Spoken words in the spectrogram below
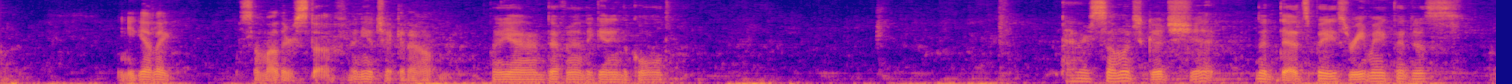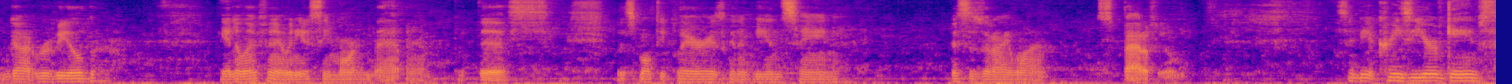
And you get like some other stuff. I need to check it out. But yeah, I'm definitely getting the gold. And there's so much good shit. The Dead Space remake that just got revealed. Halo Infinite, we need to see more of that, man. But this, this multiplayer is gonna be insane. This is what I want. It's Battlefield. It's gonna be a crazy year of games.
